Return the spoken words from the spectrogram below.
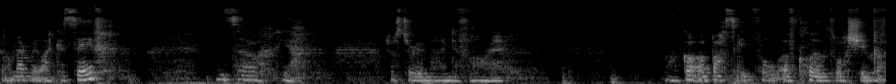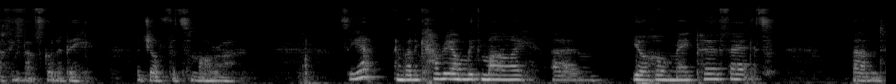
got a memory like a sieve and so yeah just a reminder for him. I've got a basket full of clothes washing, but I think that's going to be a job for tomorrow. So yeah, I'm going to carry on with my um, Your Home Made Perfect and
